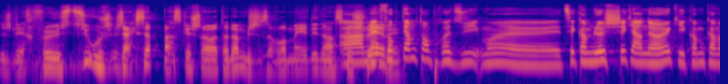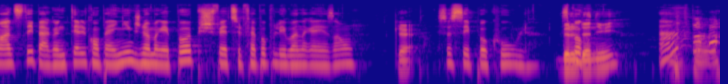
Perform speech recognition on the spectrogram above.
je les refuse-tu ou j'accepte parce que je suis autonome, ça va m'aider dans ce que Ah, je mais fais. il faut mais- que tu aimes ton produit. Moi, euh, tu sais, comme là, je sais qu'il y en a un qui est comme commandité par une telle compagnie que je nommerai pas, puis je fais, tu le fais pas pour les bonnes raisons. OK. Ça, c'est pas cool. Bulle pas- de nuit? Hein? Non.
